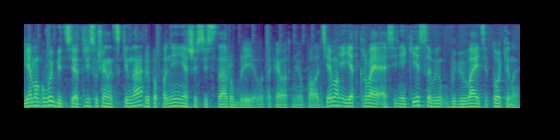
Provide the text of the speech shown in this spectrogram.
Я могу выбить э, три случайных скина при пополнении от 600 рублей. Вот такая вот мне упала тема. И открывая осенние кейсы, вы выбиваете токены,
